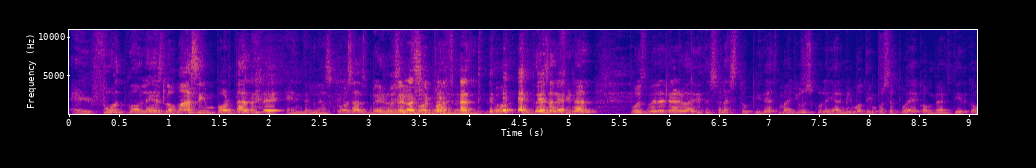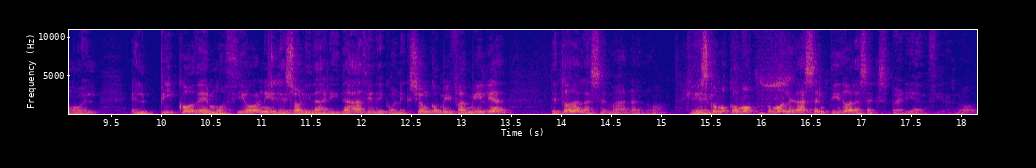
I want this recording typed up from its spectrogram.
el fútbol es lo más importante entre las cosas menos, Menos importantes. importante. ¿no? Entonces al final, pues ver el Real Madrid es una estupidez mayúscula y al mismo tiempo se puede convertir como el, el pico de emoción y de solidaridad y de conexión con mi familia de toda la semana, ¿no? Es como, como, cómo le da sentido a las experiencias, ¿no?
